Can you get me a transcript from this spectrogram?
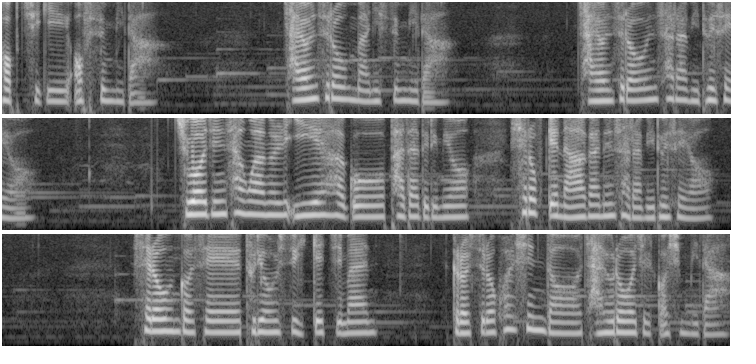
법칙이 없습니다. 자연스러움만 있습니다. 자연스러운 사람이 되세요. 주어진 상황을 이해하고 받아들이며 새롭게 나아가는 사람이 되세요. 새로운 것에 두려울 수 있겠지만 그럴수록 훨씬 더 자유로워질 것입니다.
